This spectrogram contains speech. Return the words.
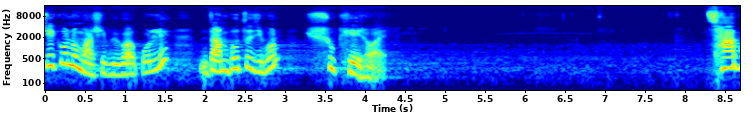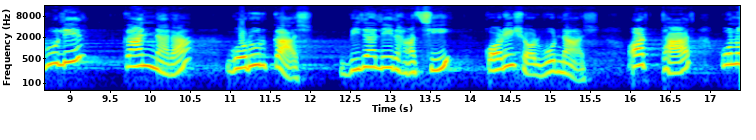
যে কোনো মাসে বিবাহ করলে দাম্পত্য জীবন সুখের হয়। ছাগলের কান্নারা গরুর কাশ, বিড়ালের হাঁচি করে সর্বনাশ। অর্থাৎ কোনো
